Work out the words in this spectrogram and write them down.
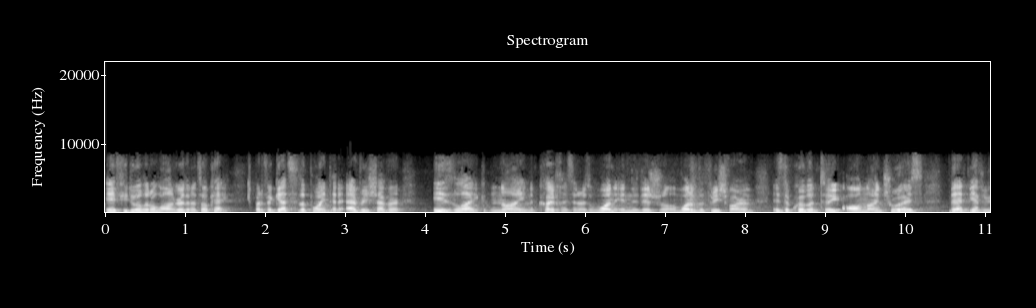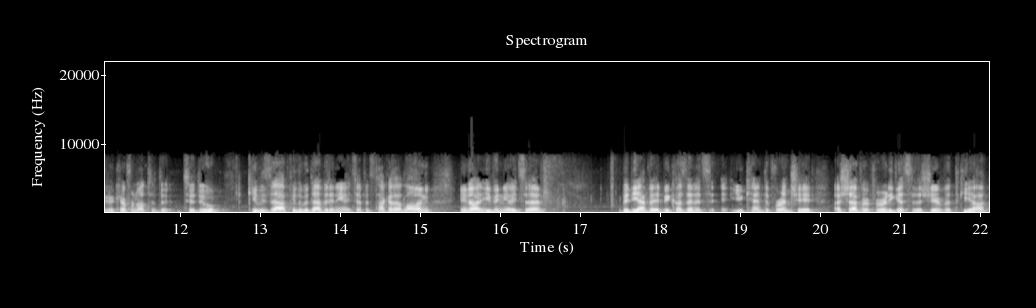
If you do a little longer, then it's okay. But if it gets to the point that every shavar is like nine koiches, and there's one in the additional, one of the three shvarim is equivalent to the all nine truas, then you have to be very careful not to do. To do. If it's taka that long, you're not even yaitze b'diavad because then it's you can't differentiate a shever. If it already gets to the shir v'tkiya,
